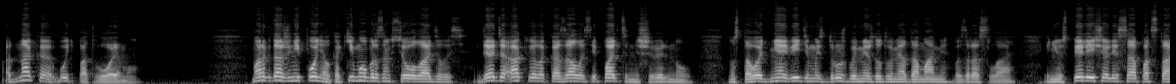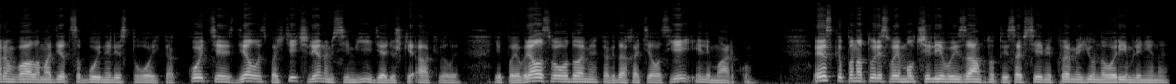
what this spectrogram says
«Однако, будь по-твоему». Марк даже не понял, каким образом все уладилось. Дядя Аквила, казалось, и пальцем не шевельнул. Но с того дня видимость дружбы между двумя домами возросла. И не успели еще леса под старым валом одеться буйной листвой, как Коттия сделалась почти членом семьи дядюшки Аквилы и появлялась в его доме, когда хотелось ей или Марку. Эска, по натуре своей молчаливой и замкнутой со всеми, кроме юного римлянина,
